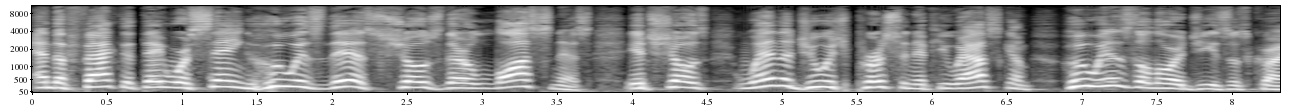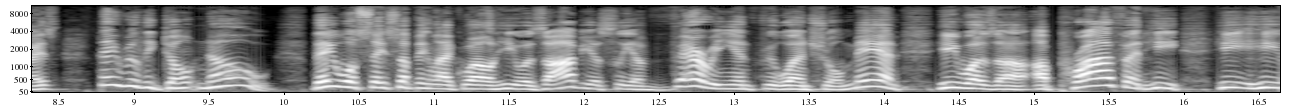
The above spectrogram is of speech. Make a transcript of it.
And the fact that they were saying, Who is this? shows their lostness. It shows when a Jewish person, if you ask them, Who is the Lord Jesus Christ? they really don't know. They will say something like, Well, he was obviously a very influential man. He was a, a prophet. He, he, he, he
